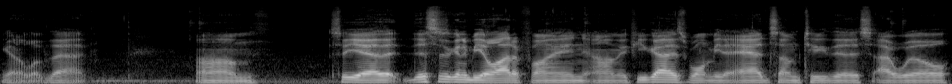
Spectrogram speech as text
you gotta love that. Um, so yeah, this is gonna be a lot of fun. Um, if you guys want me to add some to this, I will.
